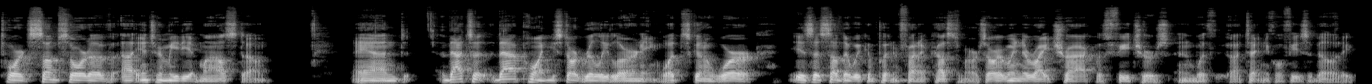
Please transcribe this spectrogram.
towards some sort of uh, intermediate milestone. And that's at that point you start really learning what's going to work. Is this something we can put in front of customers? Are we in the right track with features and with uh, technical feasibility?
